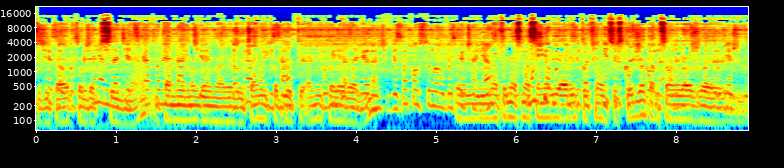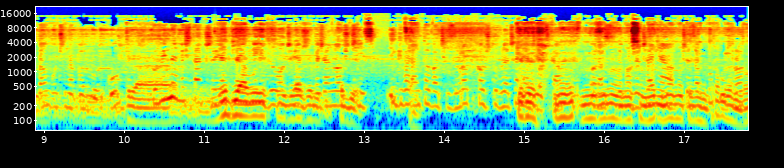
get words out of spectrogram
czyli ta ortodoksyjna i tam nie mogą należeć ani kobiety, ani kolorowi. zawierać wysoką sumę ubezpieczenia. Natomiast masoneria rytu francuskiego, tam są loże w domu czy na podwórku. dla Powinny być także jak niebiałych najmniej i odpowiedzialności gwarantować zwrot kosztów leczenia Kiedy dziecka my mówimy o masonerii, mamy pewien problem, bo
